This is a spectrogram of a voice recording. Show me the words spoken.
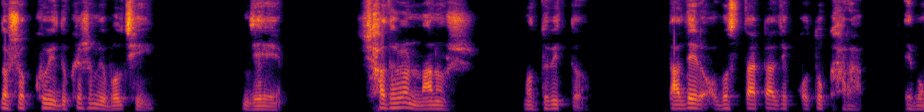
দর্শক, খুবই দুঃখের সঙ্গে বলছি যে সাধারণ মানুষ, মধ্যবিত্ত, তাদের অবস্থাটা যে কত খারাপ এবং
